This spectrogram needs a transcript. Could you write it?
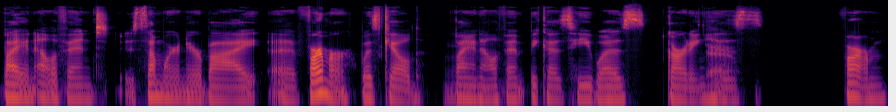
by an elephant somewhere nearby a farmer was killed by an Mm. elephant because he was guarding Yeah. his farm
